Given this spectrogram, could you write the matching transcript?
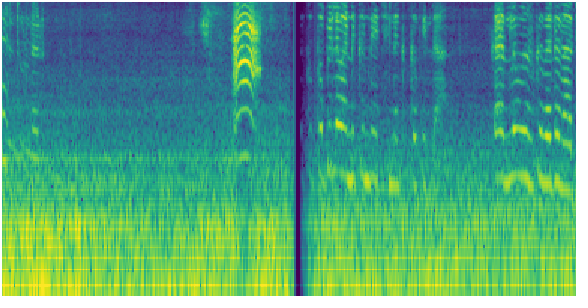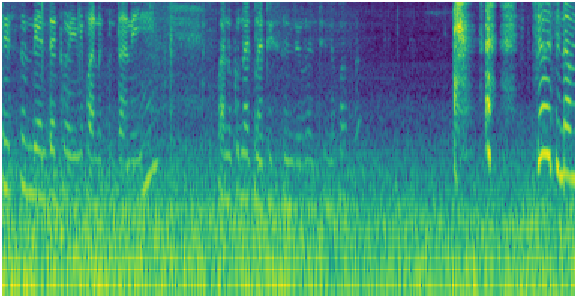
అంటున్నాడు ఆ కుక్క పిల్ల వండుకుంది చిన్న కుక్క పిల్ల. కళ్ళు మూసుకున్నట్టు నటిస్తుంది ఎంతకు ఇది పండుకుంటాని పండుకున్నట్టు నటిస్తుంది చూడండి చిన్న పాప. చూచినాం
